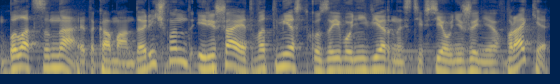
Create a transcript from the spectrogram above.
была цена эта команда Ричмонд и решает в отместку за его неверность и все унижения в браке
